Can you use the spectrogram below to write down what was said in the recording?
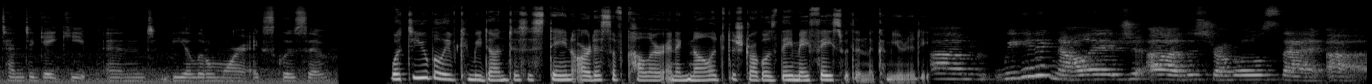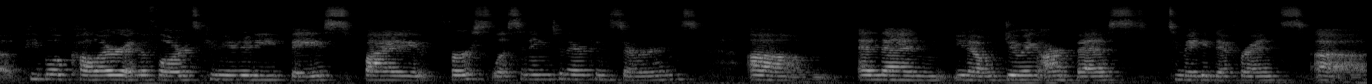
tend to gatekeep and be a little more exclusive. What do you believe can be done to sustain artists of color and acknowledge the struggles they may face within the community? Um, we can acknowledge uh, the struggles that uh, people of color in the flow arts community face by first listening to their concerns um, and then, you know, doing our best to make a difference. Uh,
